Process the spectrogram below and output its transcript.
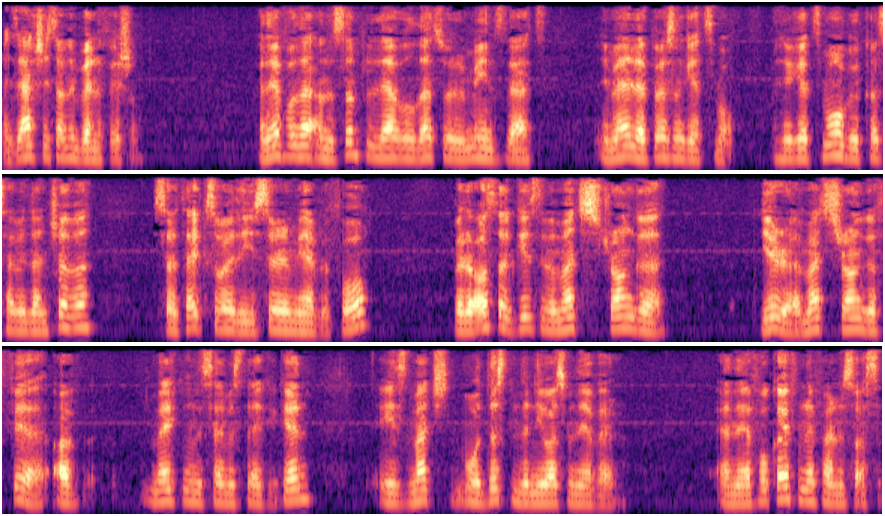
is actually something beneficial. And therefore, that on the simple level, that's what it means that Imela a person gets more. He gets more because having done tshuva, so it takes away the Yisurim he had before, but it also gives him a much stronger yira, a much stronger fear of making the same mistake again. He's much more distant than he was from the Avera. And therefore, Kofen Nefanusase.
